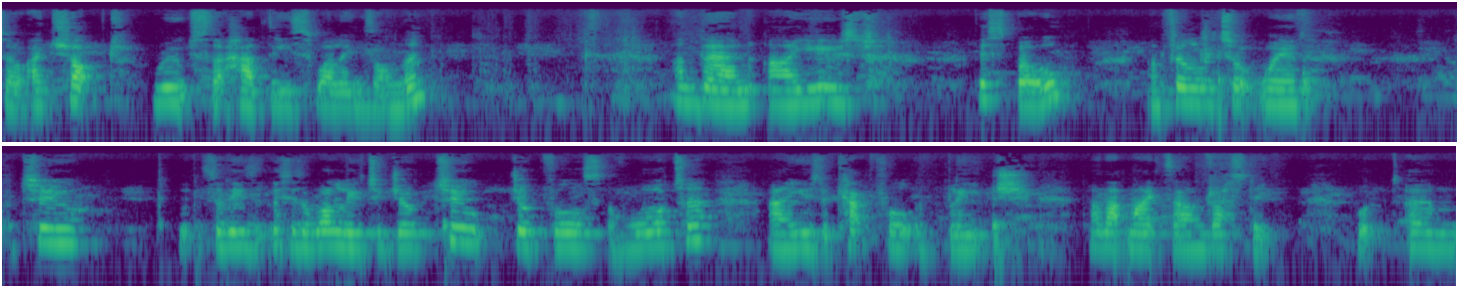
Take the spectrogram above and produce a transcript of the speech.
So I chopped roots that had these swellings on them. And then I used this bowl and filled it up with two, so these, this is a one litre jug, two jugfuls of water and I used a capful of bleach. Now that might sound drastic, but um,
